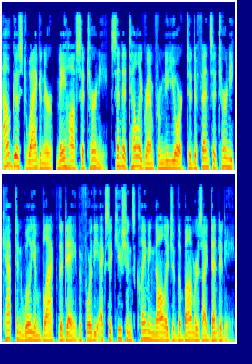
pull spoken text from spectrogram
August Wagener, Mayhoff's attorney, sent a telegram from New York to defense attorney Captain William Black the day before the executions claiming knowledge of the bomber's identity.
